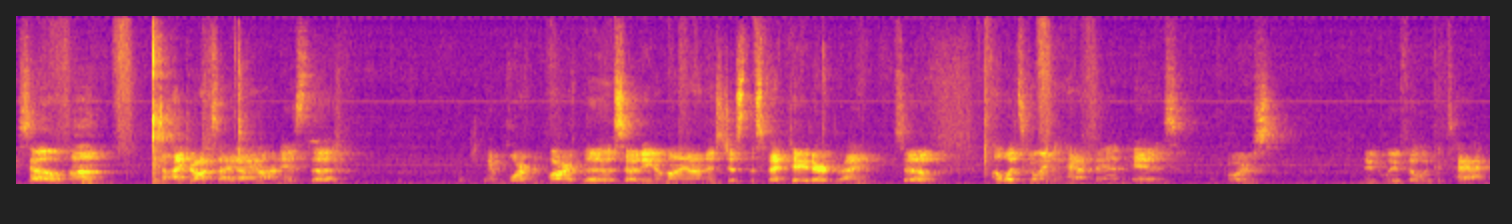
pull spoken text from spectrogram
so um, the hydroxide ion is the important part. The sodium ion is just the spectator, right? So what's going to happen is, of course, nucleophilic attack,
